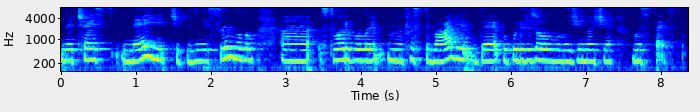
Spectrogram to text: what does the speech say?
на честь неї чи під її символом е, створювали фестивалі, де популяризовувало жіноче мистецтво.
